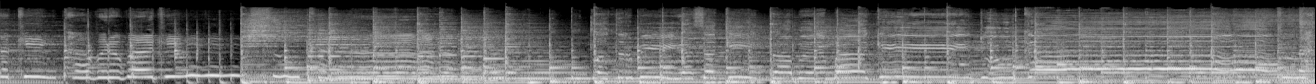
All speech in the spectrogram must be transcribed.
kaki tak berbagi suka Telah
